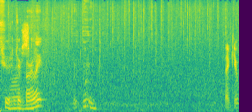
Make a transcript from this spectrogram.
200 barley. Thank you.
